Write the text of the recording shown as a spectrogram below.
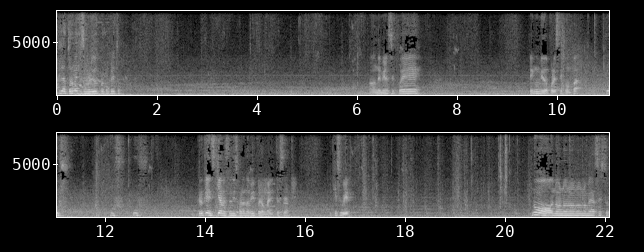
Fuck, la tormenta se me olvidó por completo. ¿A dónde mierda se fue? Tengo miedo por este compa. Uf, uf, uf. Creo que ni siquiera me están disparando a mí, pero maldita sea. Hay que subir. No, no, no, no, no, no me hagas esto.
